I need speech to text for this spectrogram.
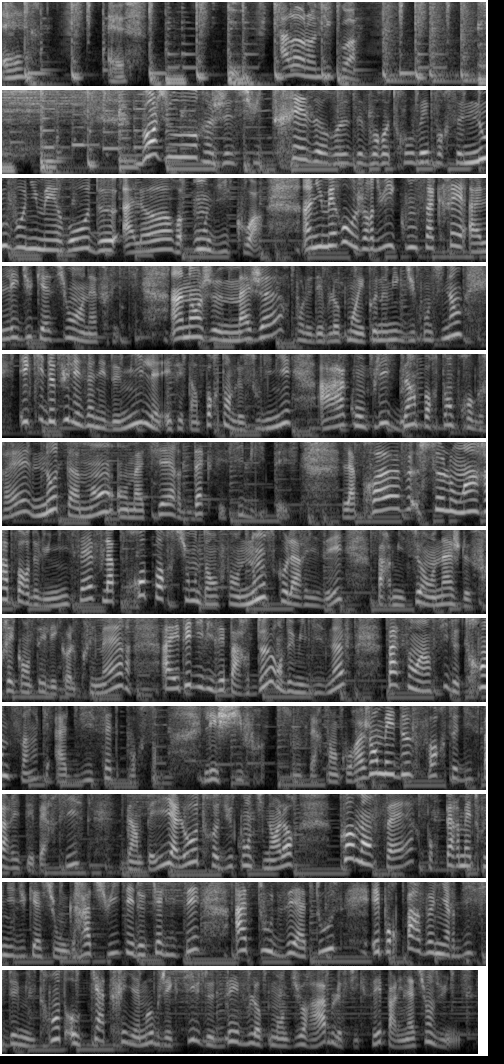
F. Alors on dit quoi? Bonjour, je suis très heureuse de vous retrouver pour ce nouveau numéro de Alors on dit quoi? Un numéro aujourd'hui consacré à l'éducation en Afrique. Un enjeu majeur pour le développement économique du continent et qui depuis les années 2000, et c'est important de le souligner, a accompli d'importants progrès, notamment en matière d'accessibilité. La preuve, selon un rapport de l'UNICEF, la proportion d'enfants non scolarisés parmi ceux en âge de fréquenter l'école primaire a été divisée par deux en 2019, passant ainsi de 35 à 17% Les chiffres sont certes encourageants, mais de fortes disparités persistent d'un pays à l'autre du continent. Alors, comment faire pour permettre une éducation gratuite et de qualité à toutes et à tous et pour parvenir d'ici 2030 au quatrième objectif de développement durable fixé par les Nations Unies?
